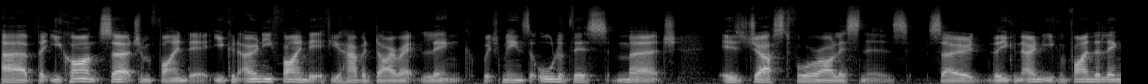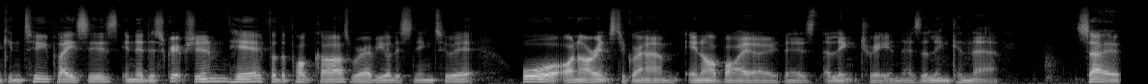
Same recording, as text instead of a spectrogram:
Uh, but you can't search and find it. You can only find it if you have a direct link, which means that all of this merch is just for our listeners. So that you can only you can find the link in two places in the description here for the podcast wherever you're listening to it, or on our Instagram in our bio. There's a link tree and there's a link in there. So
